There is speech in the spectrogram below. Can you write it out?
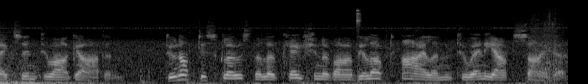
into our garden. Do not disclose the location of our beloved island to any outsider.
